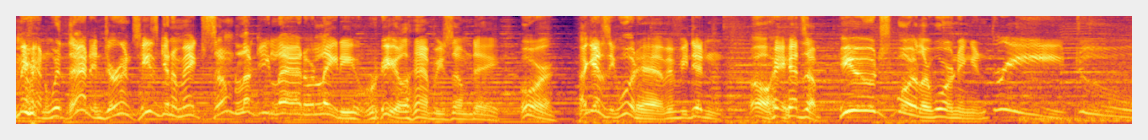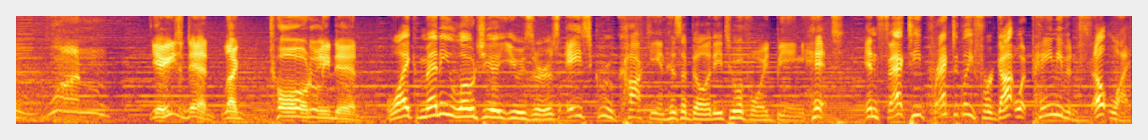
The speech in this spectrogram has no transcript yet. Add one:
Man, with that endurance, he's gonna make some lucky lad or lady real happy someday. Or, I guess he would have if he didn't. Oh, hey, heads up. Huge spoiler warning in three. Yeah, he's dead. Like, totally dead. Like many Logia users, Ace grew cocky in his ability to avoid being hit. In fact, he practically forgot what pain even felt like.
